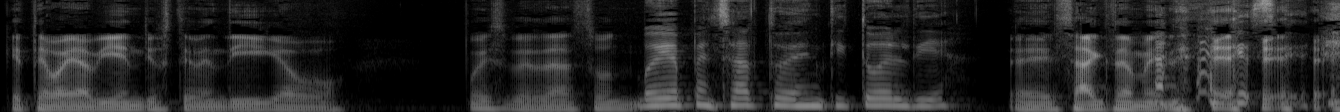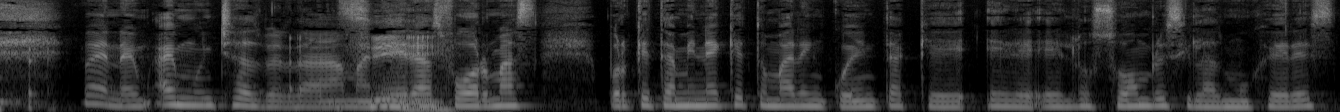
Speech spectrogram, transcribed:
que te vaya bien, Dios te bendiga, o pues, ¿verdad? Son Voy a pensar todo en ti todo el día. Exactamente. Sí. Bueno, hay- muchas, ¿verdad? Sí. Maneras, formas, porque también hay que tomar en cuenta que eh, eh, los hombres y las mujeres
